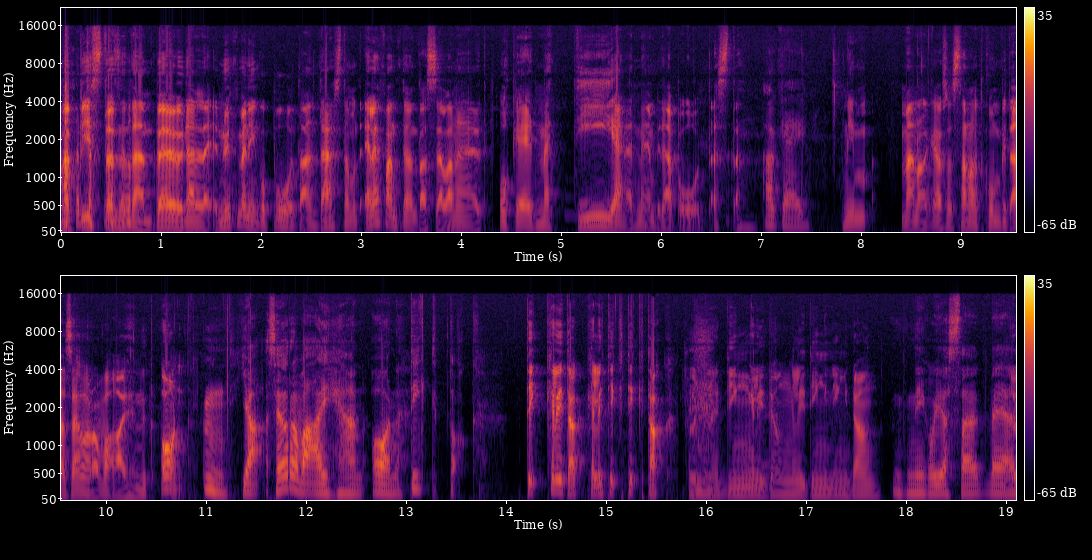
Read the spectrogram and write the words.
Mä pistän sen tähän pöydälle. Ja nyt me niinku puhutaan tästä, mutta elefantti on taas sellainen, että okei, okay, että mä tiedän, että meidän pitää puhua tästä. Okei. Okay. Niin mä en oikein osaa sanoa, että kumpi tämä seuraava aihe nyt on. Mm, ja seuraava aihehan on TikTok. Tikkeli takkeli tik tik tak. Oli meille dingeli dongeli ding ding dong. Niin kuin jossain meidän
